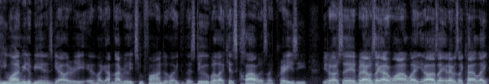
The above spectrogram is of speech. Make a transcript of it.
he wanted me to be in his gallery, and like I'm not really too fond of like this dude, but like his clout is like crazy, you know what I'm saying? But I was like, I don't want to like, you know, I was like, and I was like, kind of like,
